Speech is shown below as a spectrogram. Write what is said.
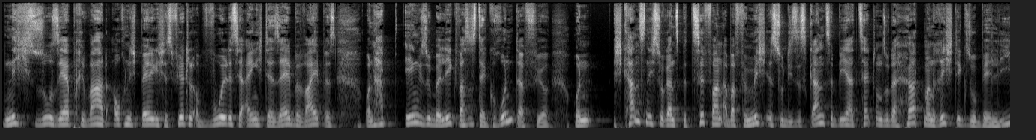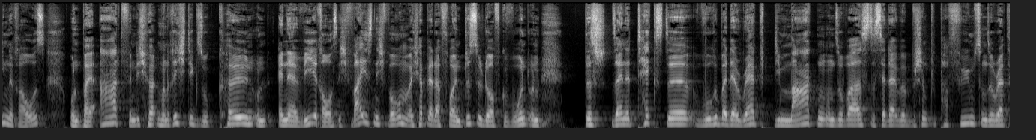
nicht so sehr privat, auch nicht belgisches Viertel, obwohl das ja eigentlich derselbe Vibe ist. Und habe irgendwie so überlegt, was ist der Grund dafür? Und ich kann es nicht so ganz beziffern, aber für mich ist so dieses ganze BHZ und so, da hört man richtig so Berlin raus. Und bei Art, finde ich, hört man richtig so Köln und NRW raus. Ich weiß nicht warum, aber ich habe ja davor in Düsseldorf gewohnt und das, seine Texte, worüber der Rap, die Marken und sowas, dass er da über bestimmte Parfüms und so rappt,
